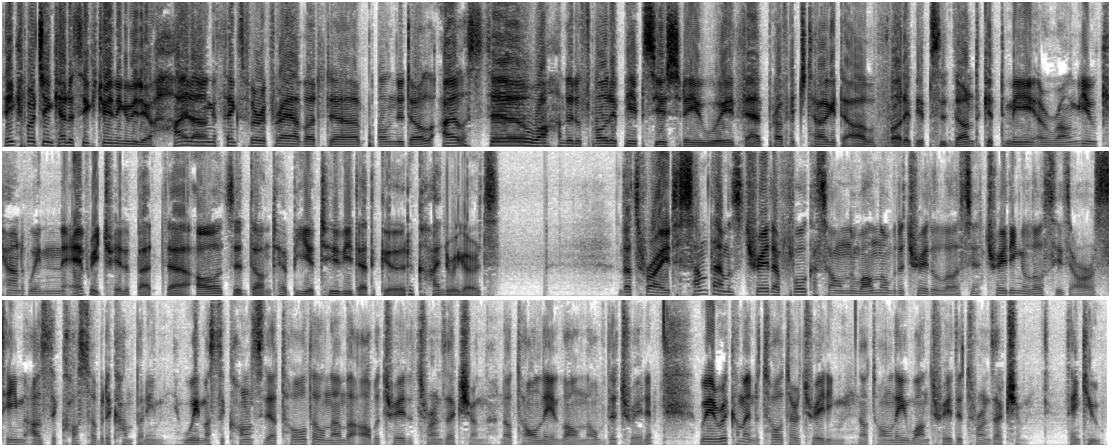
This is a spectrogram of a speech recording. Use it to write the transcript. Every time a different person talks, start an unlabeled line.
Thank you for watching candlestick trading video. Hi Long, thanks for reply about the pound noodle. I lost uh, 140 pips yesterday with a profit target of 40 pips. Don't get me wrong, you can't win every trade, but the odds don't appear to be that good. Kind regards. That's right. Sometimes traders focus on one of the trade losses. Trading losses are same as the cost of the company. We must consider total number of trade transactions, not only one of the trade. We recommend total trading, not only one trade transaction. Thank you.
